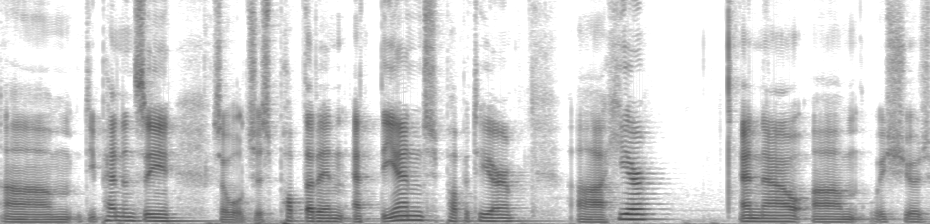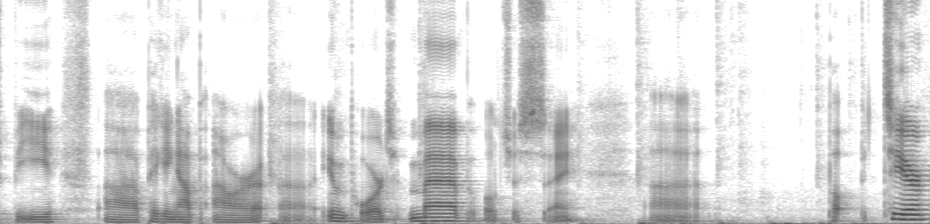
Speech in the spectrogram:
um, dependency. So we'll just pop that in at the end, Puppeteer uh, here. And now um, we should be uh, picking up our uh, import map. We'll just say uh, puppeteer.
